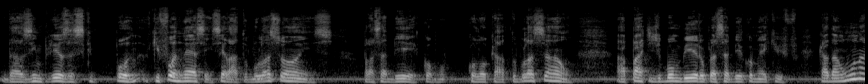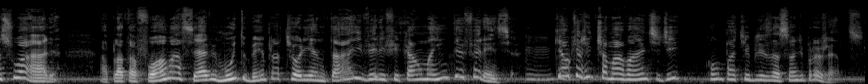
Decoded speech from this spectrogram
das empresas que, que fornecem, sei lá, tubulações, para saber como colocar a tubulação, a parte de bombeiro para saber como é que. Cada um na sua área. A plataforma serve muito bem para te orientar e verificar uma interferência, uhum. que é o que a gente chamava antes de compatibilização de projetos.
